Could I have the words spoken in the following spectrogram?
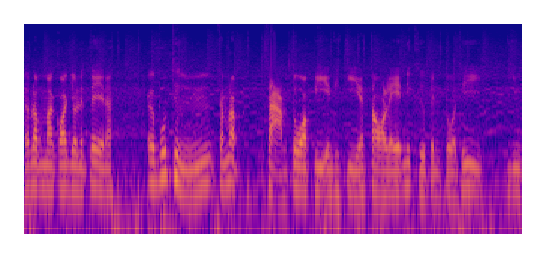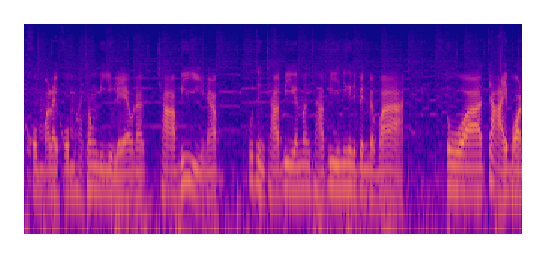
สำหรับมากอสโยเลเต้นะเออพูดถึงสำหรับ 3 ตัว PNTG นะตอเลสนี่คือเป็นตัวที่ยิงคมอะไรคมหาช่องดีอยู่แล้วนะชาบี้นะครับพูดถึงชาบี้กันบ้างชาบี้นี่ก็จะเป็นแบบว่าตัวจ่ายบอล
